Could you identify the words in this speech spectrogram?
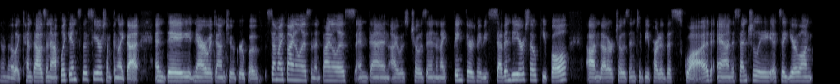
I don't know, like 10,000 applicants this year, something like that. And they narrow it down to a group of semifinalists and then finalists. And then I was chosen, and I think there's maybe 70 or so people um, that are chosen to be part of this squad. And essentially, it's a year long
